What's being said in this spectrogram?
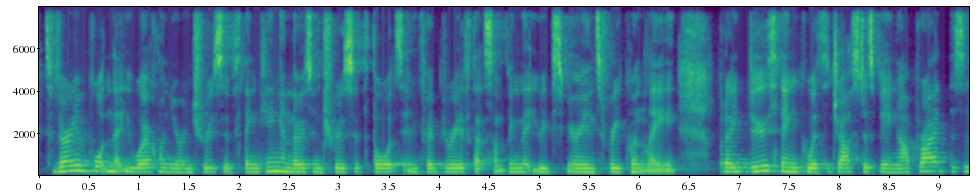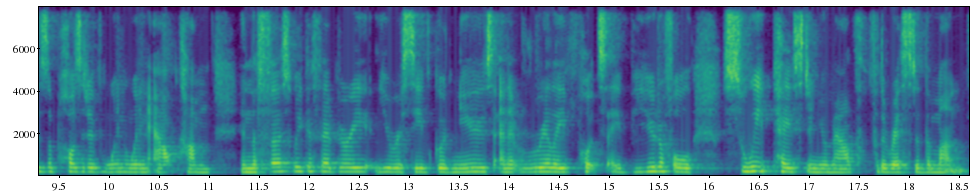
It's very important that you work on your intrusive thinking and those intrusive thoughts in February if that's something that you experience frequently. But I do think with justice being upright, this is a positive win win outcome. In the first week of February, you receive good news news and it really puts a beautiful, sweet taste in your mouth for the rest of the month.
